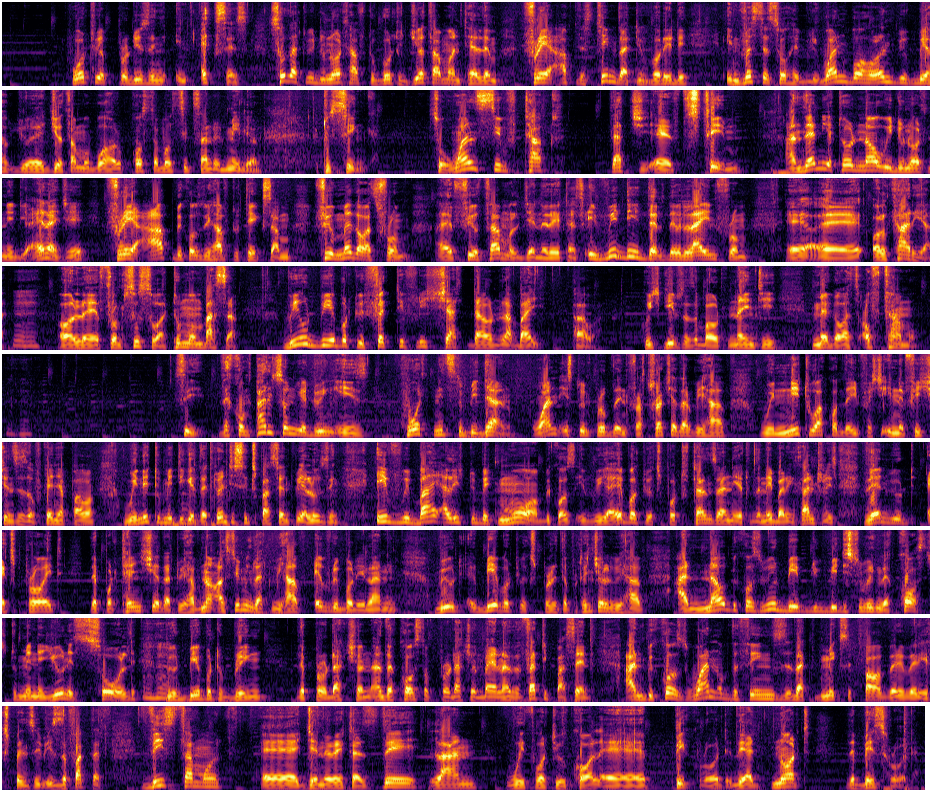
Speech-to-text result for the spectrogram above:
what we are producing in excess so that we do not have to go to geothermal and tell them free up the steam that you've already invested so heavily. One borehole, one ge- geothermal borehole costs about 600 million to sink. So once you've tapped that uh, steam, and then you're told now we do not need your energy, free up because we have to take some few megawatts from a few thermal generators. If we did the, the line from uh, uh, Olkaria or uh, from Suswa to Mombasa, we would be able to effectively shut down Rabai power, which gives us about 90 megawatts of thermal. See, the comparison we are doing is what needs to be done. One is to improve the infrastructure that we have. We need to work on the inefficiencies of Kenya Power. We need to mitigate the 26% we are losing. If we buy a little bit more, because if we are able to export to Tanzania, to the neighboring countries, then we would exploit the potential that we have now, assuming that we have everybody learning, we would be able to exploit the potential we have. And now, because we would be, be distributing the cost to many units sold, mm-hmm. we would be able to bring the production and the cost of production by another 30%. And because one of the things that makes power very, very expensive is the fact that these thermal uh, generators, they run with what you call a peak road. They are not the base road.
